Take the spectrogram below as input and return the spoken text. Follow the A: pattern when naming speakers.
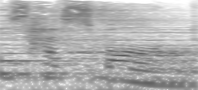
A: Have spawned.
